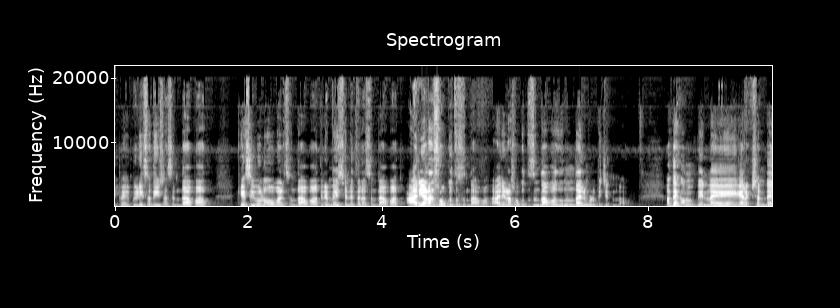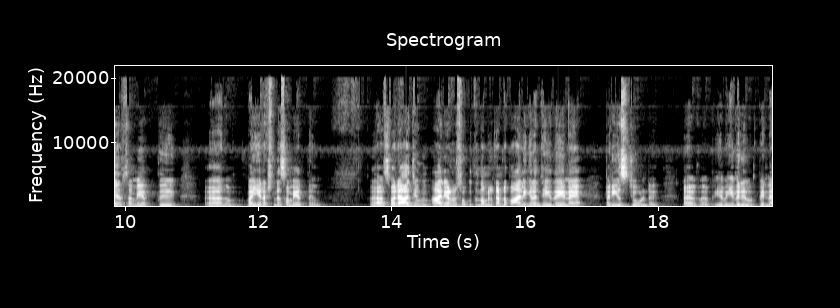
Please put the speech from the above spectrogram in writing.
ഇപ്പം വി ഡി സതീശൻ സിന്ദാബാദ് കെ സി വേണുഗോപാൽ സിന്ദാബാദ് രമേശ് ചെന്നിത്തല സിന്ദാബാദ് ആര്യാടൻ ഷോക്കത്ത് സിന്ദാബാദ്. ആര്യാടൻ ഷോക്കത്ത് സിന്ദാബാദ് എന്ന് എന്തായാലും വിളിപ്പിച്ചിട്ടുണ്ടാവും. അദ്ദേഹം പിന്നെ ഇലക്ഷന്റെ സമയത്ത് ബൈ ഇലക്ഷന്റെ സമയത്ത് സ്വരാജും ആര്യാടൻ ഷോക്കത്തും തമ്മിൽ കണ്ടപ്പോൾ ആലിംഗനം ചെയ്തതിനെ പരിഹസിച്ചുകൊണ്ട് ഇവർ പിന്നെ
